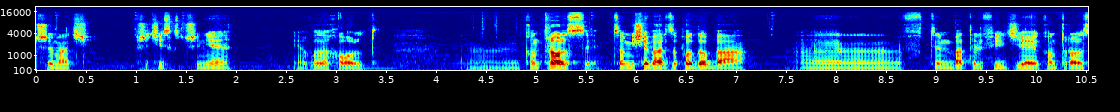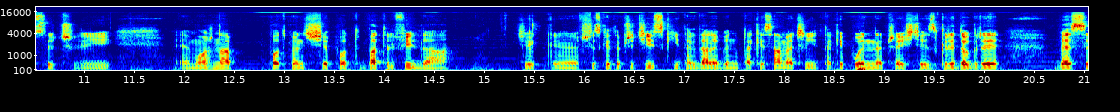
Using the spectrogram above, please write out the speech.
trzymać przycisk czy nie. Ja wolę hold. E, controlsy. Co mi się bardzo podoba e, w tym Battlefieldzie controlsy, czyli e, można podpiąć się pod Battlefielda, gdzie wszystkie te przyciski i tak dalej będą takie same, czyli takie płynne przejście z gry do gry bez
